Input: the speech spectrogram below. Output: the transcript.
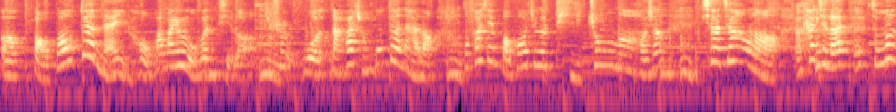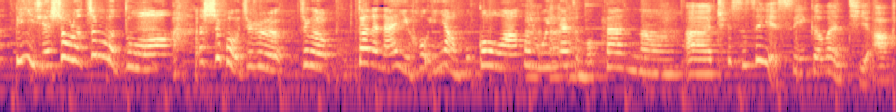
呃，宝宝断奶以后，妈妈又有问题了，就是我哪怕成功断奶了，我发现宝宝这个体重啊好像下降了，看起来怎么比以前瘦了这么多？那是否就是这个断了奶以后营养不够啊？或者我应该怎么办呢？呃，确实这也是一个问题啊。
